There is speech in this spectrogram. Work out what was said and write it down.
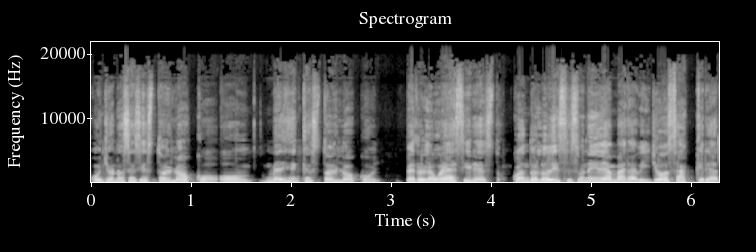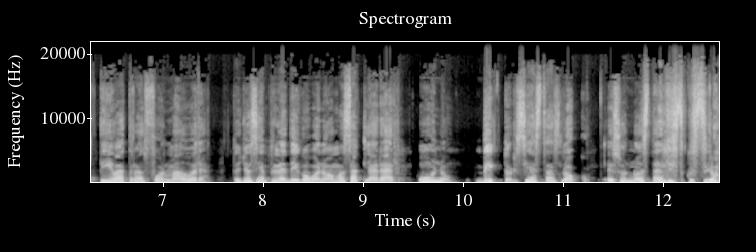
o yo no sé si estoy loco, o me dicen que estoy loco, pero le voy a decir esto, cuando lo dices una idea maravillosa, creativa, transformadora. Entonces yo siempre les digo, bueno, vamos a aclarar. Uno, Víctor, si estás loco, eso no está en discusión.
